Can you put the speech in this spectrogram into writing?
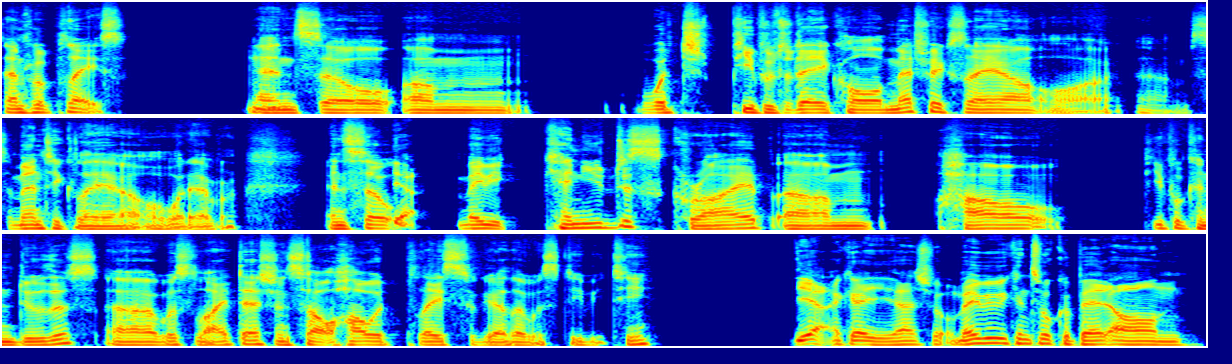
central place. Mm-hmm. And so, um, what people today call metrics layer or um, semantic layer or whatever. And so, yeah. maybe can you describe um, how people can do this uh, with Lightdash and so how it plays together with DBT? Yeah, okay, yeah, sure. Maybe we can talk a bit on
